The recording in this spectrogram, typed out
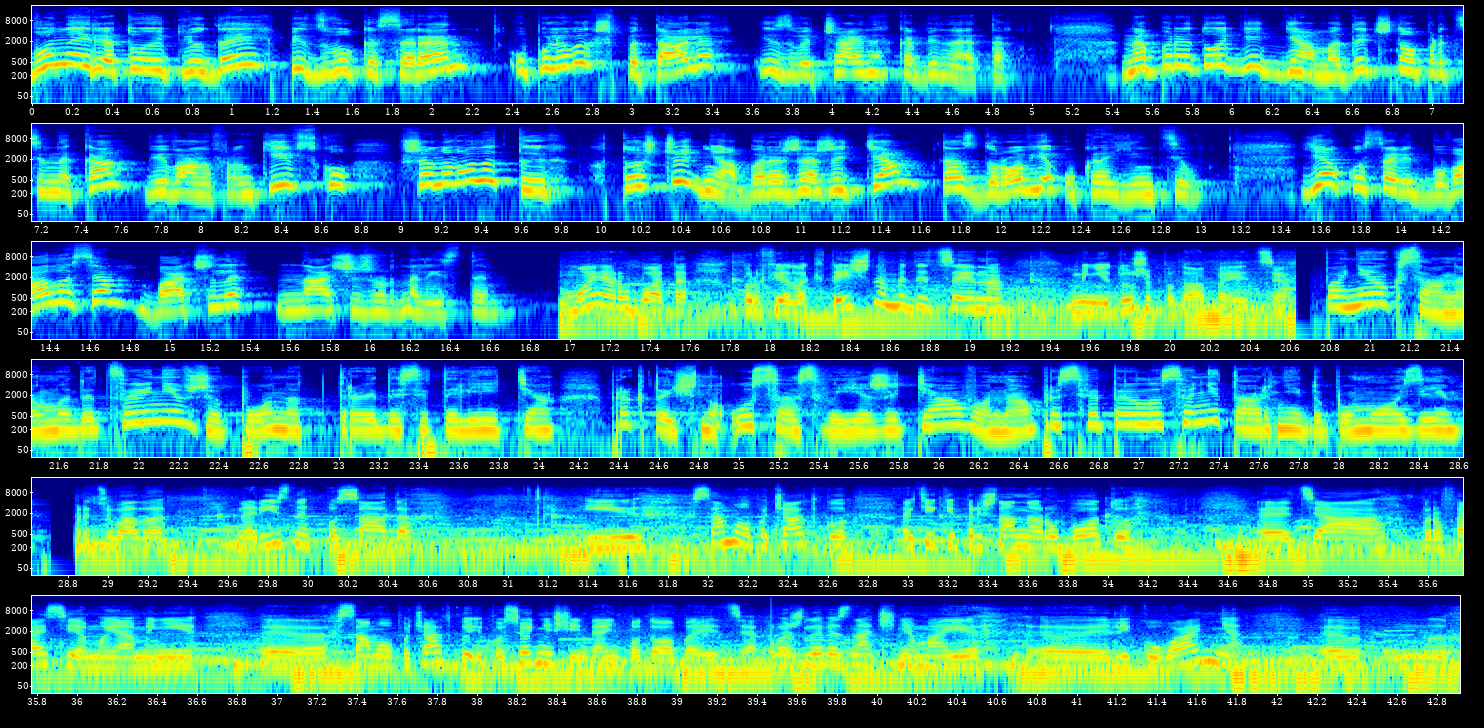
Вони рятують людей під звуки сирен у польових шпиталях і звичайних кабінетах. Напередодні дня медичного працівника в Івано-Франківську вшанували тих, хто щодня береже життя та здоров'я українців. Як усе відбувалося, бачили наші журналісти. Моя робота профілактична медицина. Мені дуже подобається. Пані Оксана в медицині вже понад три десятиліття. Практично усе своє життя вона присвятила санітарній допомозі. Працювала на різних посадах. І з самого початку, як тільки прийшла на роботу, е, ця професія моя мені е, з самого початку і по сьогоднішній день подобається. Важливе значення має е, лікування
